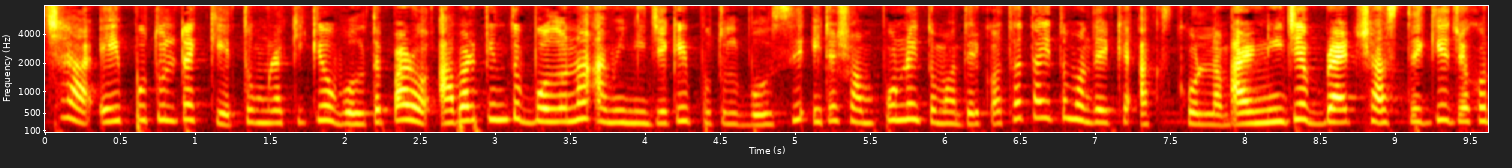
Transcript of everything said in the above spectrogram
আচ্ছা এই পুতুলটা কে? তোমরা কি কেউ বলতে পারো? আবার কিন্তু বলো না, আমি নিজেকেই পুতুল বলছি। এটা সম্পূর্ণই তোমাদের কথা, তাই তোমাদেরকে আক্স করলাম। আর নিজে ব্রাইড সাজতে গিয়ে যখন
